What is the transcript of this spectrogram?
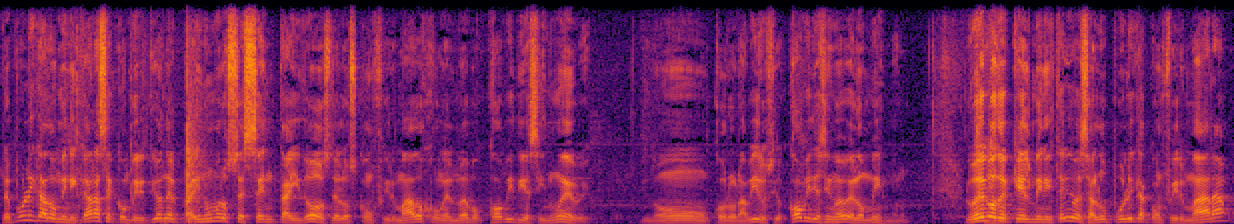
República Dominicana se convirtió en el país número 62 de los confirmados con el nuevo COVID-19, no coronavirus, COVID-19 es lo mismo, ¿no? Luego de que el Ministerio de Salud Pública confirmara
